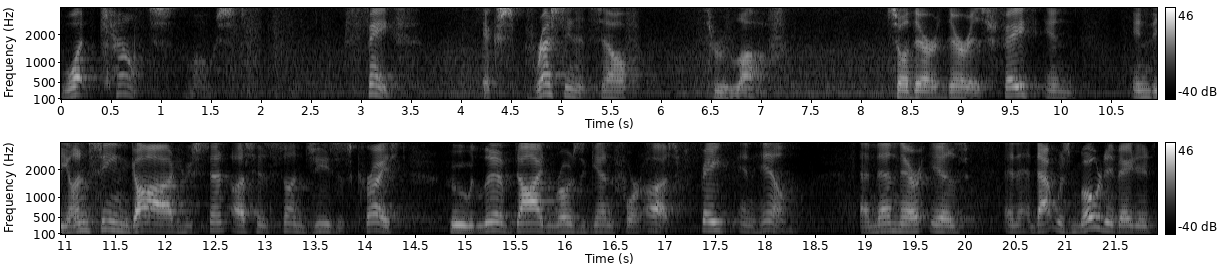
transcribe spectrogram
What counts most? Faith expressing itself through love. So there, there is faith in in the unseen God who sent us his son Jesus Christ, who lived, died, and rose again for us. Faith in him. And then there is, and that was motivated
